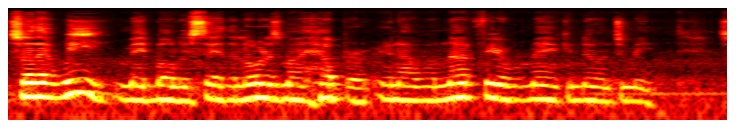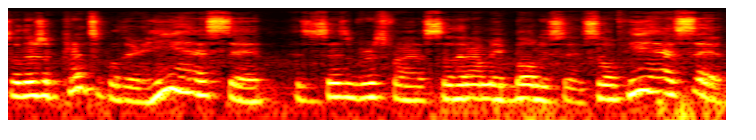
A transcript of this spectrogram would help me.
So that we may boldly say, The Lord is my helper, and I will not fear what man can do unto me. So there's a principle there. He has said, as it says in verse 5, so that I may boldly say. So if he has said,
